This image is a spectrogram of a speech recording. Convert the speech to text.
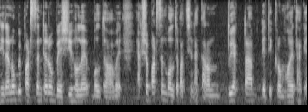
নিরানব্বই পার্সেন্টেরও বেশি হলে বলতে হবে, একশো পার্সেন্ট বলতে পারছি না, কারণ দু একটা ব্যতিক্রম হয়ে থাকে।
